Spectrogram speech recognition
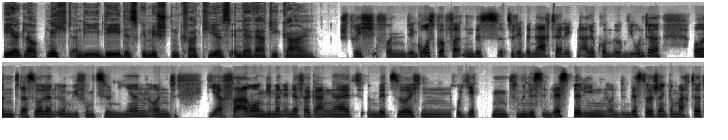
Er glaubt nicht an die Idee des gemischten Quartiers in der Vertikalen sprich von den Großkopferten bis zu den Benachteiligten, alle kommen irgendwie unter und das soll dann irgendwie funktionieren. Und die Erfahrung, die man in der Vergangenheit mit solchen Projekten, zumindest in Westberlin und in Westdeutschland gemacht hat,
